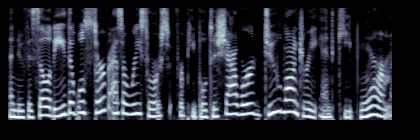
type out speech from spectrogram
a new facility that will serve as a resource for people to shower, do laundry, and keep warm.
